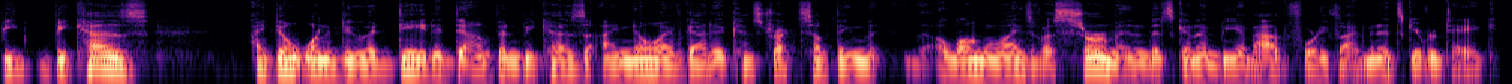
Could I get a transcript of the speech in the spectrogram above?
be, because I don't want to do a data dump, and because I know I've got to construct something along the lines of a sermon that's going to be about 45 minutes, give or take,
